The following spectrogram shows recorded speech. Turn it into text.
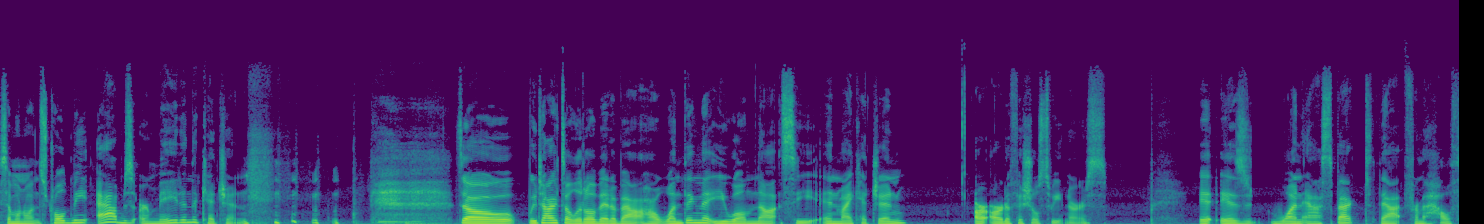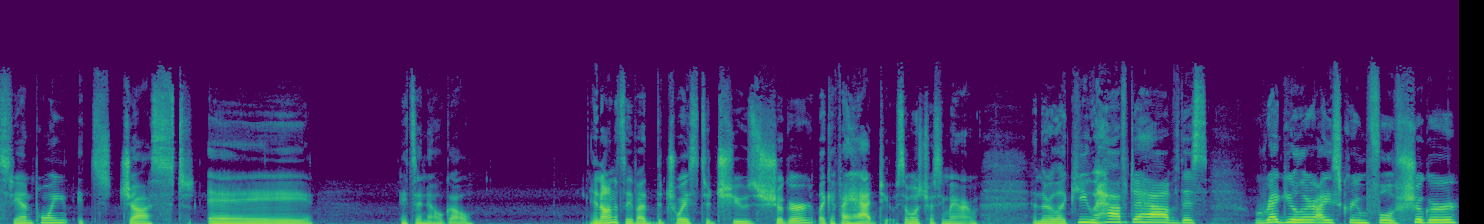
Someone once told me abs are made in the kitchen. so, we talked a little bit about how one thing that you will not see in my kitchen are artificial sweeteners. It is one aspect that from a health standpoint, it's just a it's a no-go. And honestly, if I had the choice to choose sugar, like if I had to, someone was twisting my arm and they're like, you have to have this regular ice cream full of sugar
